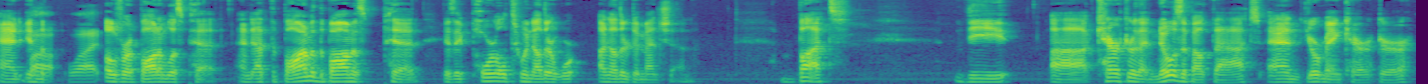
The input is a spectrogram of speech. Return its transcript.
and in the what? over a bottomless pit, and at the bottom of the bottomless pit is a portal to another another dimension. But the uh, character that knows about that, and your main character,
